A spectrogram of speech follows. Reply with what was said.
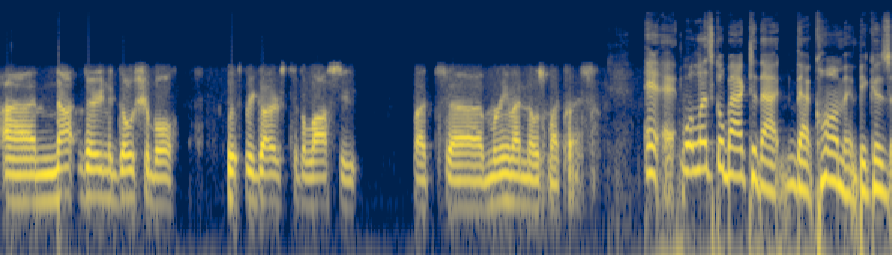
I'm not very negotiable with regards to the lawsuit, but uh, Marina knows my price. And, well, let's go back to that that comment because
